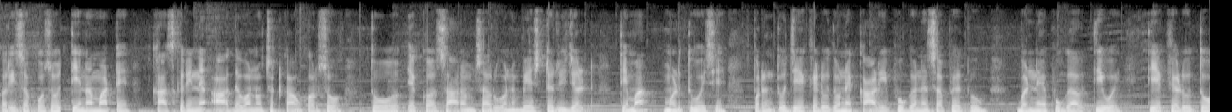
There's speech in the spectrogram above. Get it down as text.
કરી શકો છો. તેના માટે ખાસ કરીને આ દવાનો છંટકાવ કરશો તો એક સારામાં સારું અને બેસ્ટ રિઝલ્ટ તેમાં મળતું હોય છે. પરંતુ જે ખેડૂતોને કાળી ફૂગ અને સફેદ ફૂગ બંને ફૂગ આવતી હોય તે ખેડૂતો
